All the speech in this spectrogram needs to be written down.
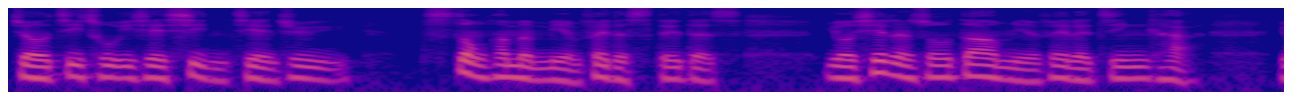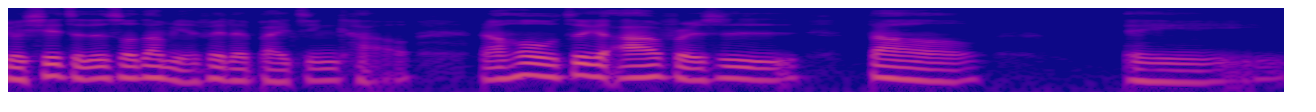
就寄出一些信件去送他们免费的 status。有些人收到免费的金卡，有些则是收到免费的白金卡哦。然后这个 offer 是到。诶，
